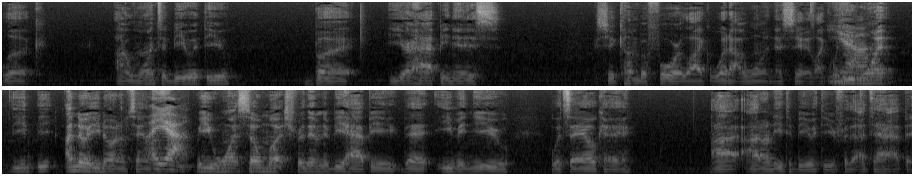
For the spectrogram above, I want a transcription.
"Look, I want to be with you, but your happiness should come before like what I want necessarily. Like when Yeah. you want, you, I know you know what I'm saying. Uh, Like, yeah But you want so much for them to be happy that even you would say, okay, I, I don't need to be with you for that to happen.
